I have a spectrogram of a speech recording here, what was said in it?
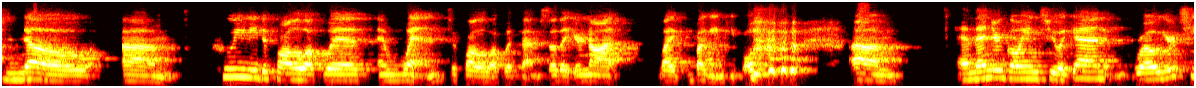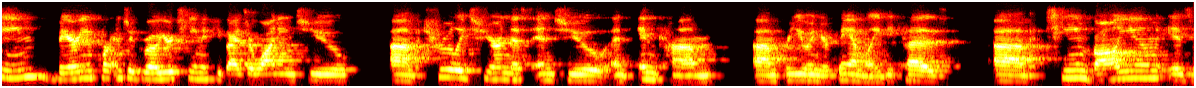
to know um, who you need to follow up with and when to follow up with them so that you're not like bugging people. um, and then you're going to, again, grow your team. Very important to grow your team if you guys are wanting to um, truly turn this into an income um, for you and your family because um, team volume is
